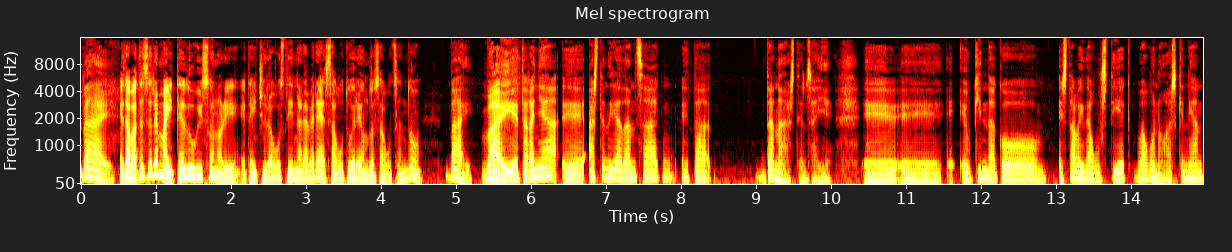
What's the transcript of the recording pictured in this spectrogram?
bai, Eta batez ere maite du gizon hori, eta itxura guztien arabera ezagutu ere ondo ezagutzen du. bai, bai, eta gaina e, hasten dira dantzak eta dana hasten zaie. E, e, eukindako eztabaida guztiek, ba bueno, azkenean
